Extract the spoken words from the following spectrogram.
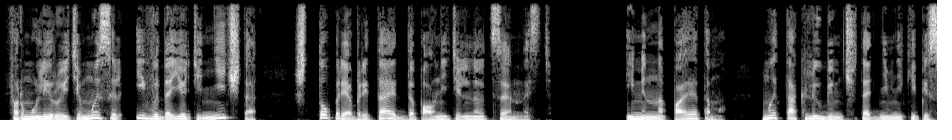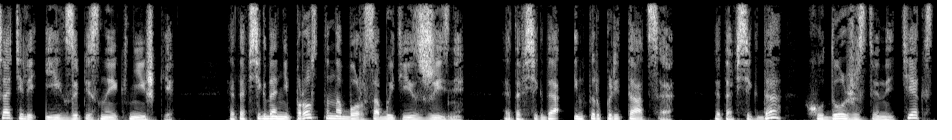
формулируете мысль и выдаете нечто, что приобретает дополнительную ценность. Именно поэтому мы так любим читать дневники писателей и их записные книжки. Это всегда не просто набор событий из жизни, это всегда интерпретация, это всегда художественный текст,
